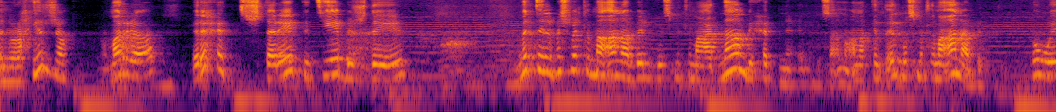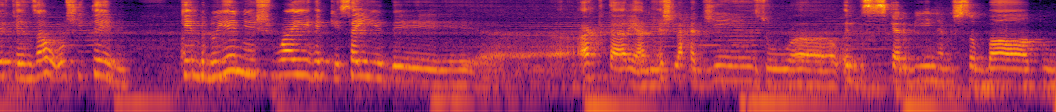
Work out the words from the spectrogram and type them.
إنه رح يرجع. مرة رحت اشتريت ثياب جداد مثل مش مثل ما أنا بلبس مثل ما عدنان بحبني ألبس. انه أنا كنت ألبس مثل ما أنا بدي. هو كان ذوقه شيء تاني. كان بده ياني شوي هيك سيدة أكثر يعني أشلح جينز والبس سكربينة مش صباط و...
